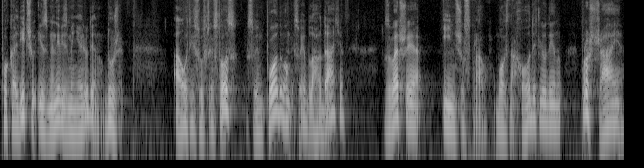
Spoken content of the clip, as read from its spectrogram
покалічив і змінив і змінює людину. Дуже. А от Ісус Христос своїм подвигом і своєю благодаттю звершує іншу справу. Бог знаходить людину, прощає,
